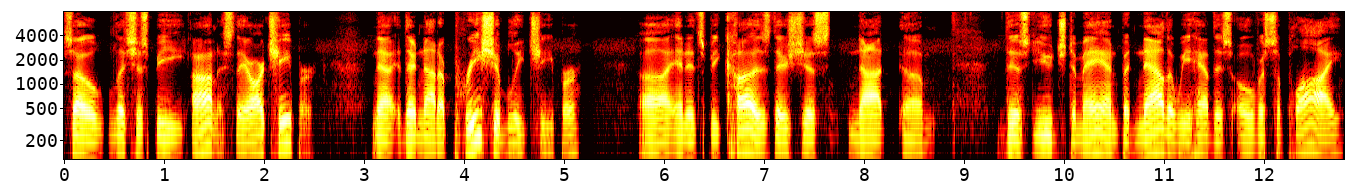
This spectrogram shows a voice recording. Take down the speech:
So let's just be honest, they are cheaper. Now, they're not appreciably cheaper, uh, and it's because there's just not um, this huge demand. But now that we have this oversupply,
